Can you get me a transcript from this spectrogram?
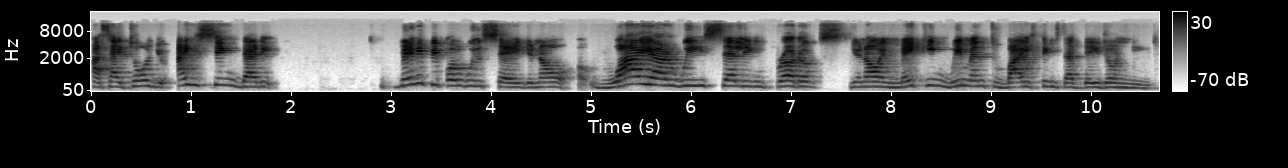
as I told you, I think that it many people will say, you know, why are we selling products, you know, and making women to buy things that they don't need?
